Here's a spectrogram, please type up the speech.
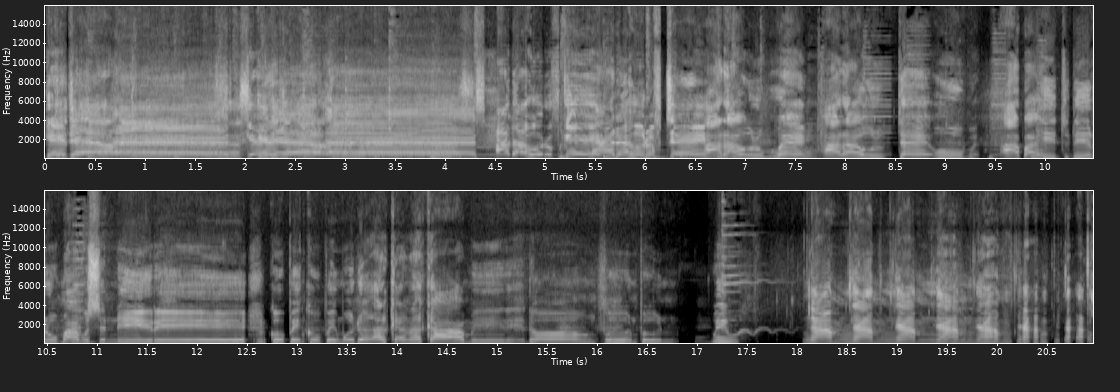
GJLS, GJLS. Ada huruf G. Ada huruf J. Ada huruf W, ada huruf T, U, apa itu di rumahmu sendiri? Kuping-kupingmu dengarkan kami dong, pun pun. Wiu. Nyam nyam nyam nyam nyam nyam nyam.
